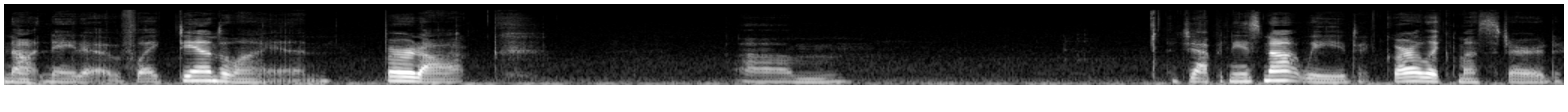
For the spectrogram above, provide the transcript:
not native, like dandelion, burdock, um, Japanese knotweed, garlic mustard.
